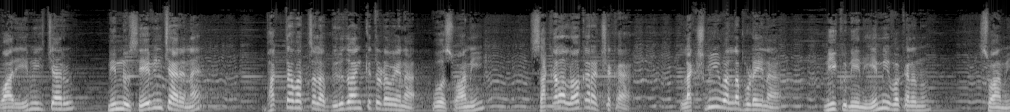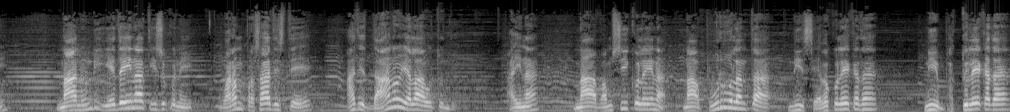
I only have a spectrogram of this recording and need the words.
వారేమి ఇచ్చారు? నిన్ను సేవించారనా? భక్తవత్సల బిరుదాంకితుడవైన ఓ స్వామి సకల లోకరక్షక లక్ష్మీ నీకు నేను ఏమి ఇవ్వగలను? స్వామి నా నుండి ఏదైనా తీసుకుని వరం ప్రసాదిస్తే అది దానం ఎలా అవుతుంది? అయినా నా వంశీకులైన నా పూర్వులంతా నీ సేవకులే కదా? నీ భక్తులే కదా?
